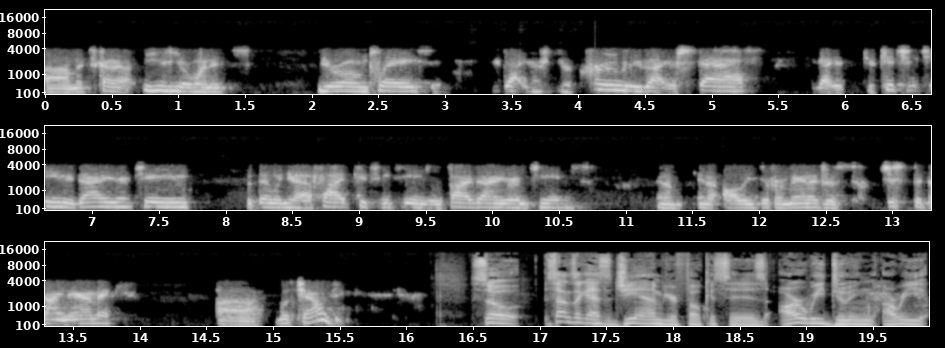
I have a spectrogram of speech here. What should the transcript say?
Um, it's kind of easier when it's your own place. You got your your crew, you got your staff, you got your, your kitchen team, your dining room team. But then when you have five kitchen teams and five dining room teams, and, and all these different managers, just the dynamic uh, was challenging. So it sounds like as a GM, your focus is: Are we doing? Are we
